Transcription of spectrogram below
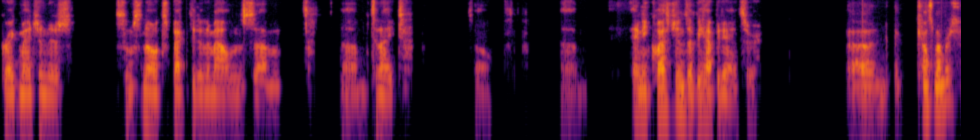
Greg mentioned there's some snow expected in the mountains um, um, tonight. So, um, any questions? I'd be happy to answer. Uh, council members,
